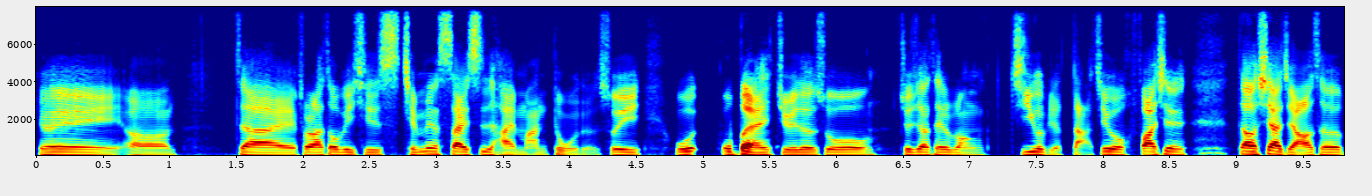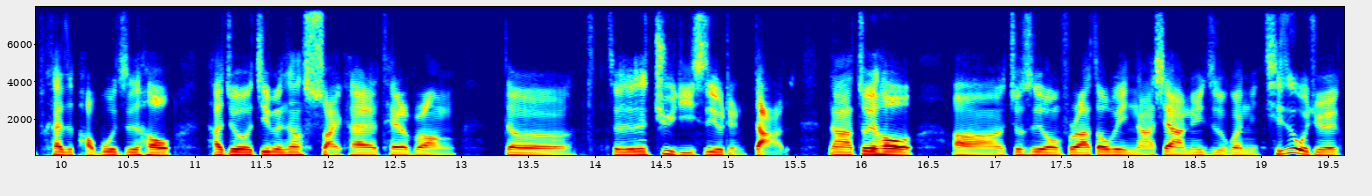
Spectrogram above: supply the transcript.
因为呃。在弗拉多比，其实前面赛事还蛮多的，所以我我本来觉得说就叫 Taylor Brown 机会比较大，结果发现到下脚踏车开始跑步之后，他就基本上甩开了 Taylor Brown 的，就是距离是有点大的。那最后啊，就是用弗拉多比拿下女子冠军。其实我觉得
